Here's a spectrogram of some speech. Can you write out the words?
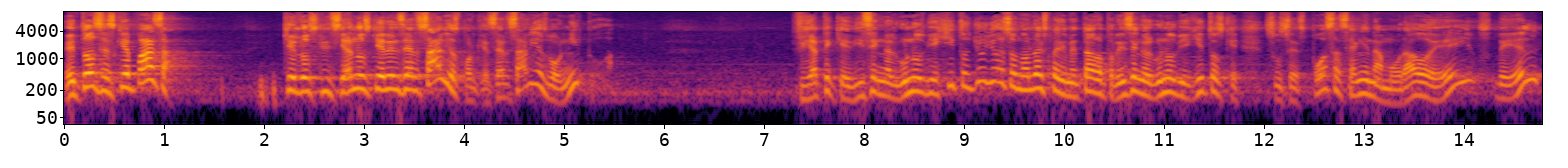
Entonces, ¿qué pasa? Que los cristianos quieren ser sabios, porque ser sabio es bonito. Fíjate que dicen algunos viejitos, yo, yo eso no lo he experimentado, pero dicen algunos viejitos que sus esposas se han enamorado de ellos, de él.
